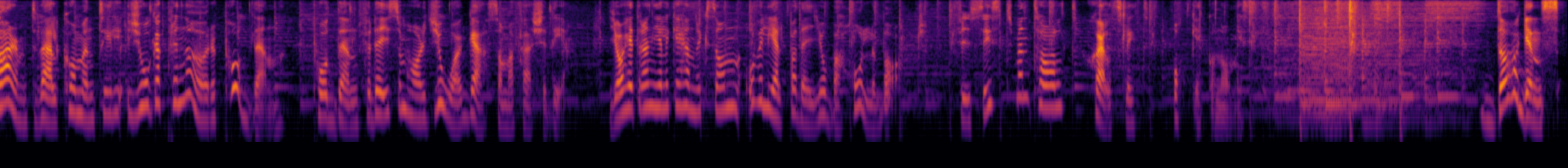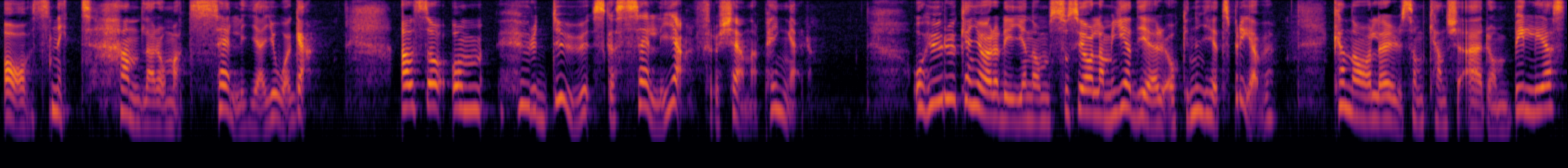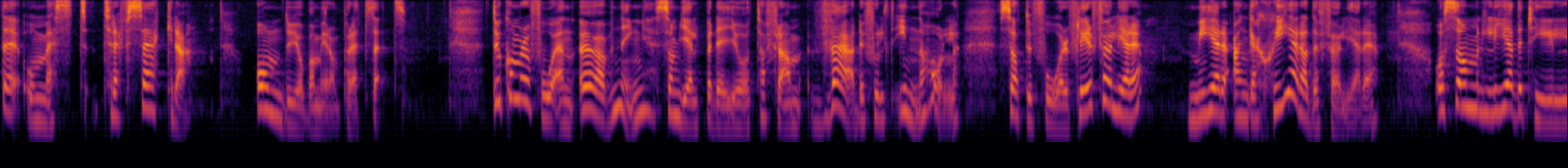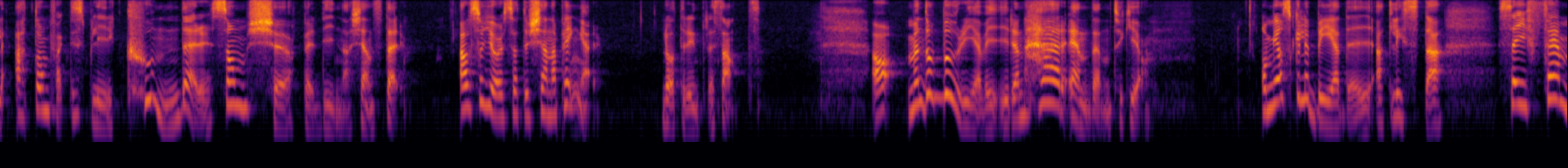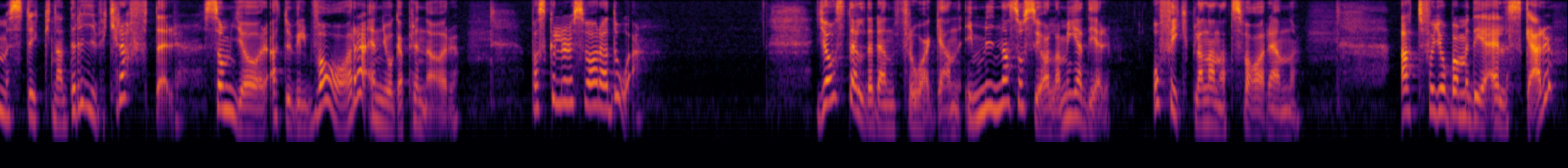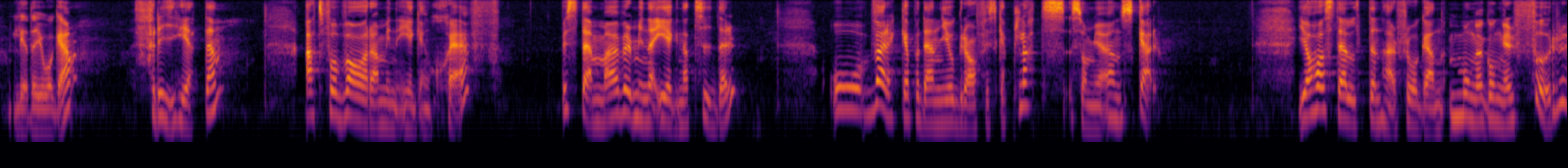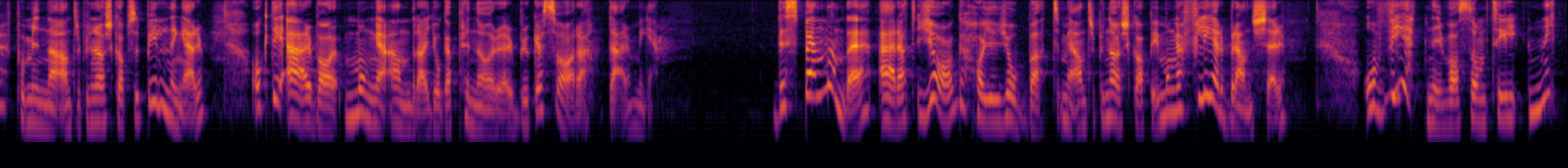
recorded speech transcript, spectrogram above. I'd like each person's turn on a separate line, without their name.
varmt välkommen till Yogaprenörpodden. Podden för dig som har yoga som affärsidé. Jag heter Angelica Henriksson och vill hjälpa dig jobba hållbart. Fysiskt, mentalt, själsligt och ekonomiskt. Dagens avsnitt handlar om att sälja yoga. Alltså om hur du ska sälja för att tjäna pengar. Och hur du kan göra det genom sociala medier och nyhetsbrev. Kanaler som kanske är de billigaste och mest träffsäkra om du jobbar med dem på rätt sätt. Du kommer att få en övning som hjälper dig att ta fram värdefullt innehåll så att du får fler följare, mer engagerade följare och som leder till att de faktiskt blir kunder som köper dina tjänster. Alltså gör så att du tjänar pengar. Låter intressant? Ja, men då börjar vi i den här änden tycker jag. Om jag skulle be dig att lista Säg fem styckna drivkrafter som gör att du vill vara en yogaprenör. Vad skulle du svara då? Jag ställde den frågan i mina sociala medier och fick bland annat svaren att få jobba med det jag älskar, leda yoga, friheten, att få vara min egen chef, bestämma över mina egna tider och verka på den geografiska plats som jag önskar. Jag har ställt den här frågan många gånger förr på mina entreprenörskapsutbildningar och det är vad många andra yogaprenörer brukar svara där med. Det spännande är att jag har ju jobbat med entreprenörskap i många fler branscher. Och vet ni vad som till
